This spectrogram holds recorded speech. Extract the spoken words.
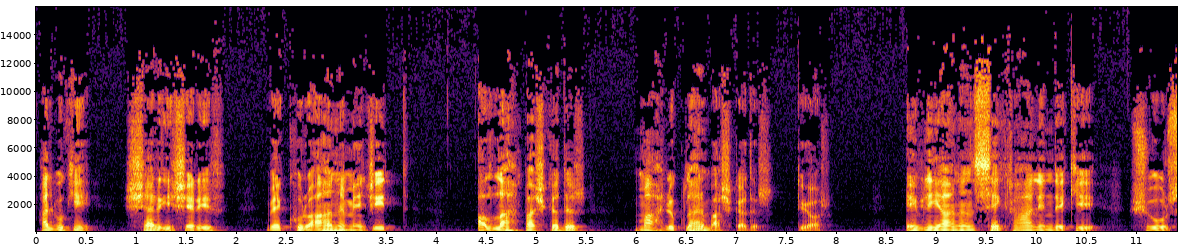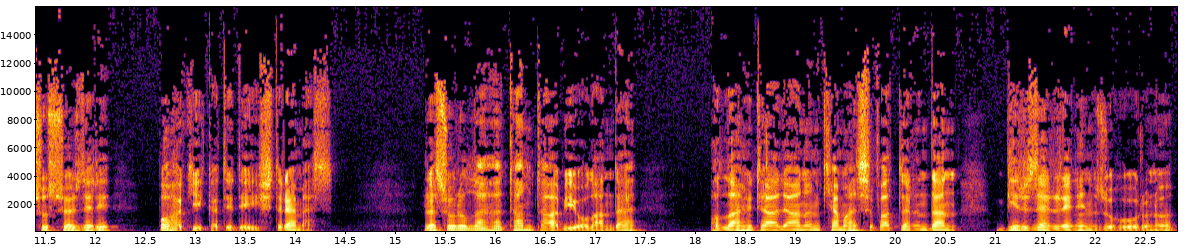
Halbuki şer-i şerif ve Kur'an-ı Mecid Allah başkadır, mahluklar başkadır diyor. Evliyanın sekr halindeki şuursuz sözleri bu hakikati değiştiremez. Resulullah'a tam tabi olan da Allahü Teala'nın kemal sıfatlarından bir zerrenin zuhurunu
